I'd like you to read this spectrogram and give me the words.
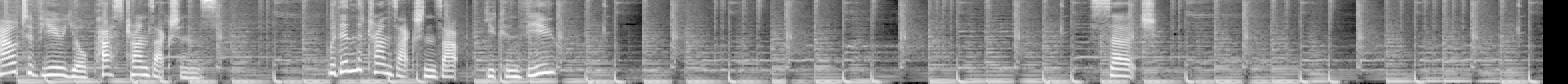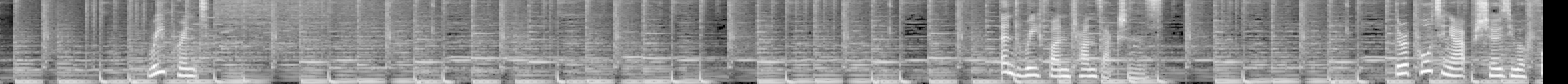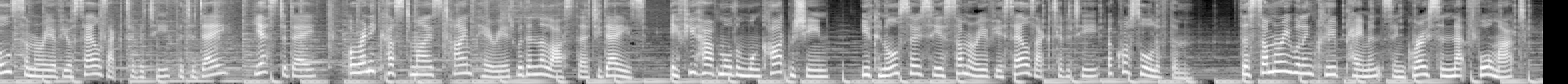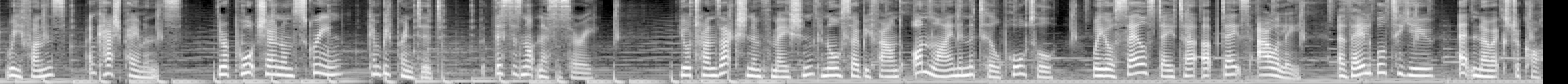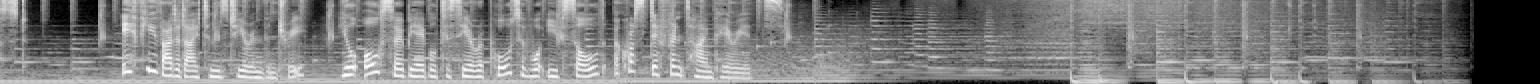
How to view your past transactions. Within the Transactions app, you can view, search, reprint, and refund transactions. The reporting app shows you a full summary of your sales activity for today, yesterday, or any customised time period within the last 30 days. If you have more than one card machine, you can also see a summary of your sales activity across all of them. The summary will include payments in gross and net format, refunds, and cash payments. The report shown on screen can be printed, but this is not necessary. Your transaction information can also be found online in the Tyl portal, where your sales data updates hourly, available to you at no extra cost. If you've added items to your inventory, you'll also be able to see a report of what you've sold across different time periods.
